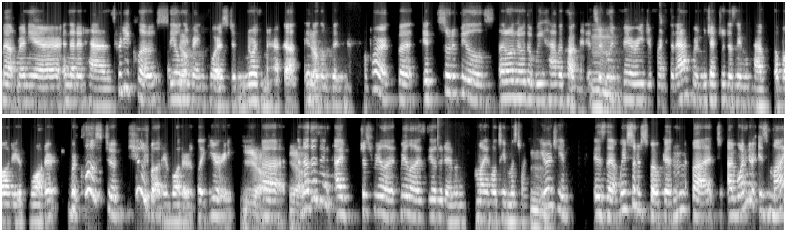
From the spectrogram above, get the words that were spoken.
Mount Rainier, and then it has pretty close the only rainforest in North America in Yeah. Olympic National Park. But it sort of feels. I don't know that we have a cognate. It's certainly very different than Akron, which actually doesn't even have a body of water. We're close to a huge body of water, like Erie. Yeah. Uh, yeah. Another thing I just realized realized the other day when my whole team was talking to Mm. your team is that we've sort of spoken, but I wonder is my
